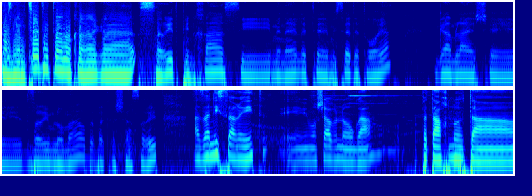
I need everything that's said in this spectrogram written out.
אז נמצאת איתנו כרגע שרית פנחס, היא מנהלת uh, מסעדת רויה. גם לה יש uh, דברים לומר. בבקשה, שרית. אז אני שרית, ממושב נוגה. פתחנו את ה...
